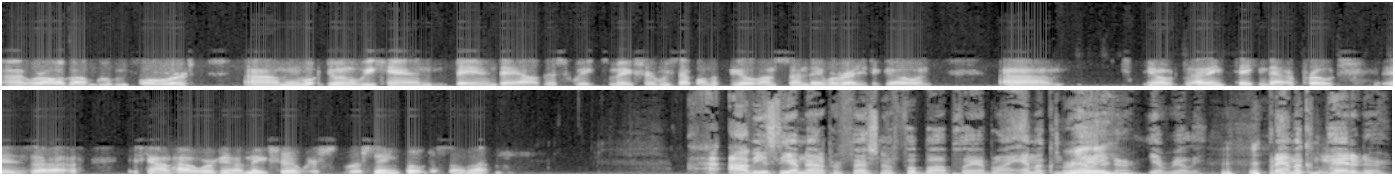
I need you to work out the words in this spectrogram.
Uh, we're all about moving forward um, and what, doing what we can day in and day out this week to make sure when we step on the field on Sunday, we're ready to go. And um, you know, I think taking that approach is uh, is kind of how we're going to make sure that we're we're staying focused on that. I- Obviously, I'm not a professional football player, but I am a competitor. Really? Yeah, really. But I am a competitor.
